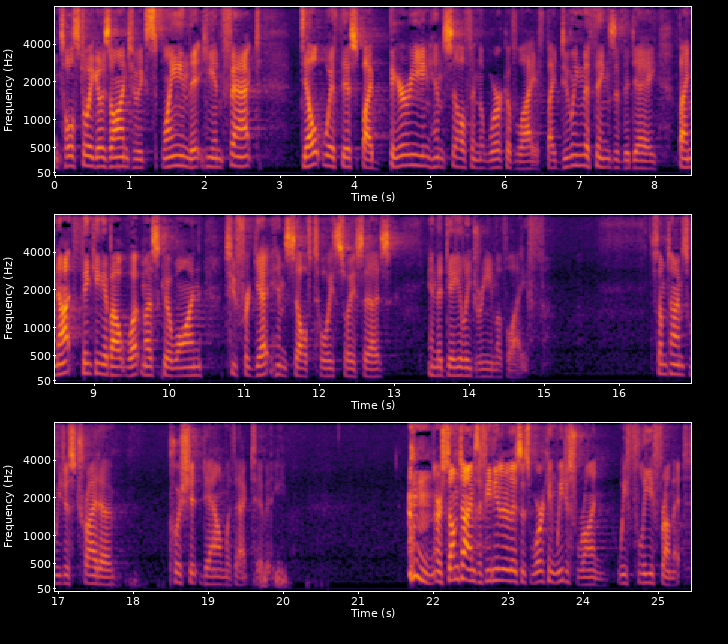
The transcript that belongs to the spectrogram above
And Tolstoy goes on to explain that he, in fact, dealt with this by burying himself in the work of life, by doing the things of the day, by not thinking about what must go on, to forget himself, Tolstoy says, in the daily dream of life. Sometimes we just try to push it down with activity. or sometimes, if neither of those is working, we just run. We flee from it.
